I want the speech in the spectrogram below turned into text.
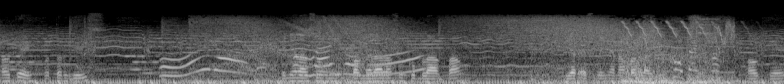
Oke, okay, motor guys ini langsung Pamela langsung ke belakang. Biar SP nya nambah lagi. Oke. Okay.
